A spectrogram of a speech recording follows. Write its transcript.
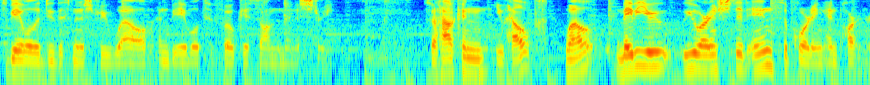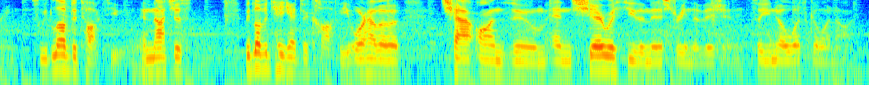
to be able to do this ministry well and be able to focus on the ministry. So how can you help? Well, maybe you you are interested in supporting and partnering. So we'd love to talk to you and not just we'd love to take you out to coffee or have a chat on Zoom and share with you the ministry and the vision so you know what's going on.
